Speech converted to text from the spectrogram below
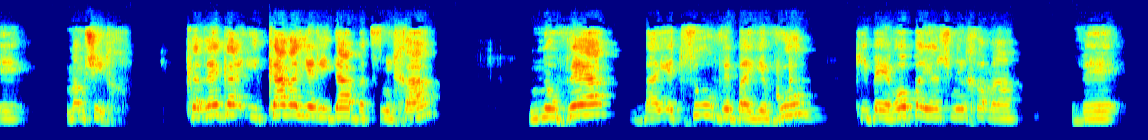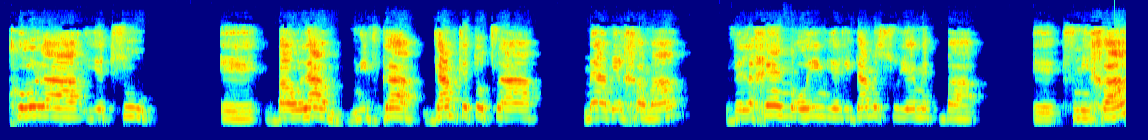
אה, ממשיך. כרגע עיקר הירידה בצמיחה נובע ביצוא וביבוא, כי באירופה יש מלחמה, וכל היצוא אה, בעולם נפגע גם כתוצאה מהמלחמה, ולכן רואים ירידה מסוימת בצמיחה.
